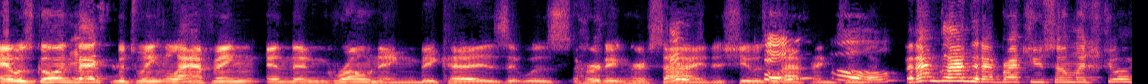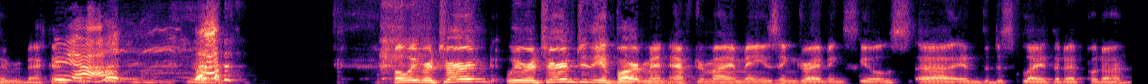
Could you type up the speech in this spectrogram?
It was going back between laughing and then groaning because it was hurting her side as she was laughing. So But I'm glad that I brought you so much joy, Rebecca. Yeah. but we returned. We returned to the apartment after my amazing driving skills uh, and the display that I put on,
